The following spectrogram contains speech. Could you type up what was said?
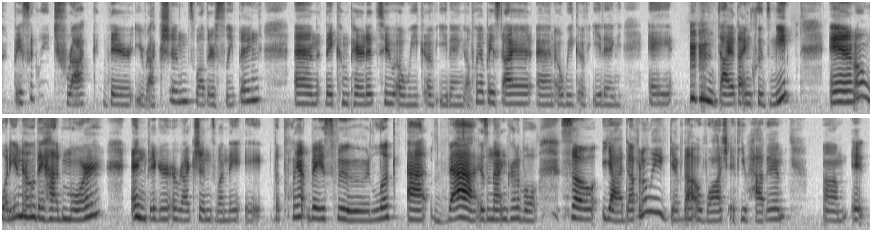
basically track their erections while they're sleeping. And they compared it to a week of eating a plant based diet and a week of eating a diet that includes meat. And oh, what do you know? They had more and bigger erections when they ate the plant based food. Look at that. Isn't that incredible? So, yeah, definitely give that a watch if you haven't. Um, it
